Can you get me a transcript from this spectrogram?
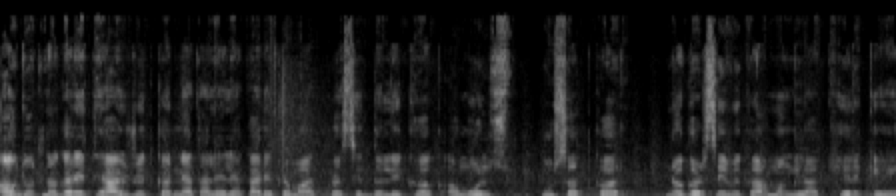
अवधूतनगर येथे आयोजित करण्यात आलेल्या कार्यक्रमात प्रसिद्ध लेखक अमोल पुसतकर नगरसेविका मंगला खेरके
